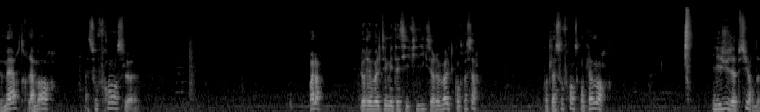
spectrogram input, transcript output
Le meurtre, la mort, la souffrance, le... Voilà. Le révolté métaphysique se révolte contre ça. Contre la souffrance, contre la mort. Il est juste absurde.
